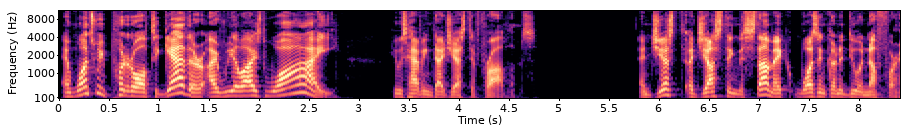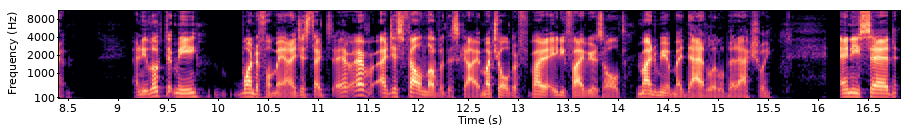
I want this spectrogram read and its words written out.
And once we put it all together, I realized why he was having digestive problems. And just adjusting the stomach wasn't going to do enough for him. And he looked at me, wonderful man. I just, I, I just fell in love with this guy, much older, probably 85 years old. Reminded me of my dad a little bit, actually. And he said,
